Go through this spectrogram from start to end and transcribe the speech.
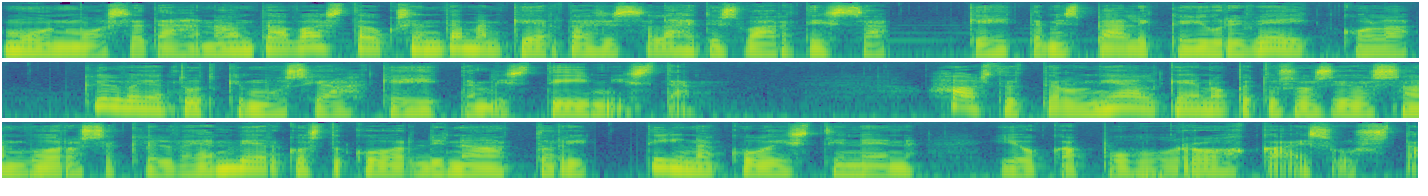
Muun muassa tähän antaa vastauksen tämänkertaisessa lähetysvartissa kehittämispäällikkö Juri Veikkola Kylväjän tutkimus- ja kehittämistiimistä. Haastattelun jälkeen opetusosiossa on vuorossa Kylväjän verkostokoordinaattori Tiina Koistinen, joka puhuu rohkaisusta.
